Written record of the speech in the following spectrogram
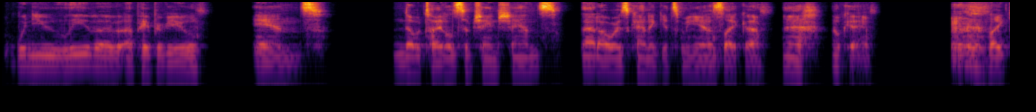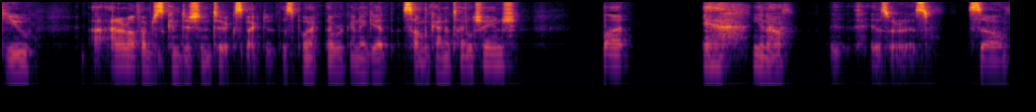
when you leave a, a pay per view and no titles have changed hands. That always kind of gets me as like a eh, okay, like you. I don't know if I'm just conditioned to expect it at this point that we're going to get some kind of title change, but yeah, you know, it is what it is. So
